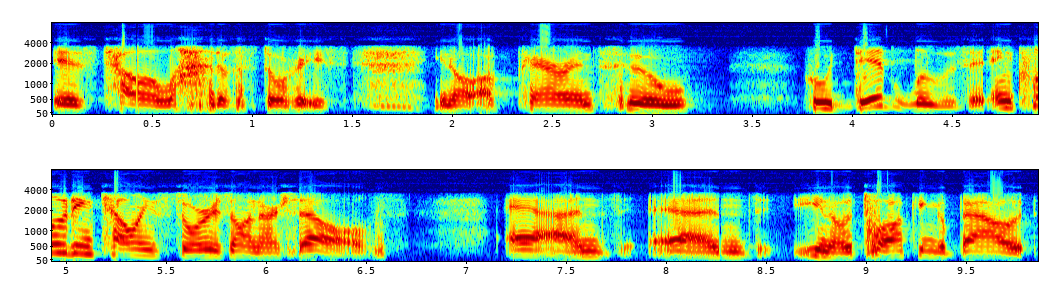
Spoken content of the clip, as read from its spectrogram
is tell a lot of stories, you know, of parents who who did lose it, including telling stories on ourselves, and and you know, talking about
